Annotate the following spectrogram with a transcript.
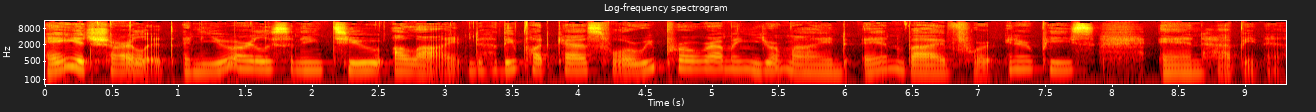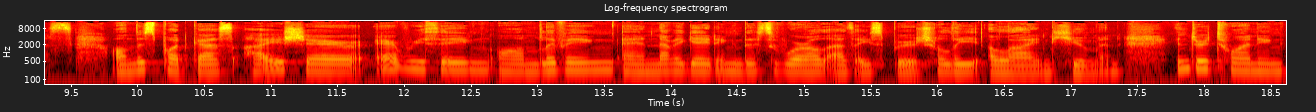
Hey, it's Charlotte, and you are listening to Aligned, the podcast for reprogramming your mind and vibe for inner peace and happiness. On this podcast, I share everything on living and navigating this world as a spiritually aligned human, intertwining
